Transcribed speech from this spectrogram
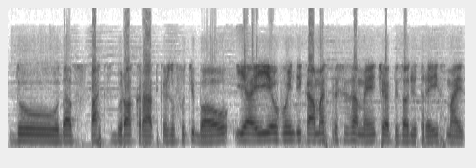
do, das partes burocráticas do futebol. E aí eu vou indicar mais precisamente o episódio 3, mas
